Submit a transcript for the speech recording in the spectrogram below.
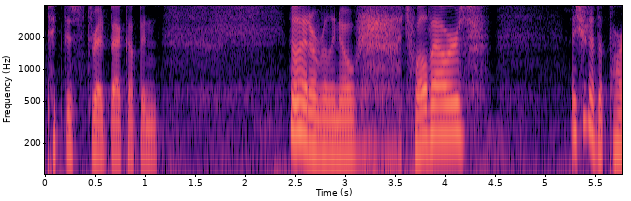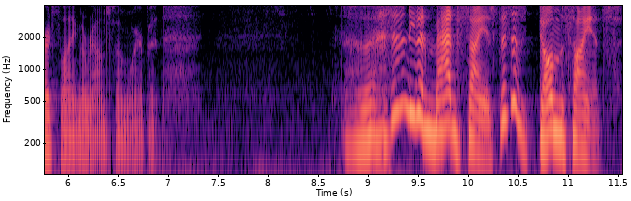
pick this thread back up in I don't really know. 12 hours? I should have the parts lying around somewhere, but. Uh, this isn't even mad science. This is dumb science.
